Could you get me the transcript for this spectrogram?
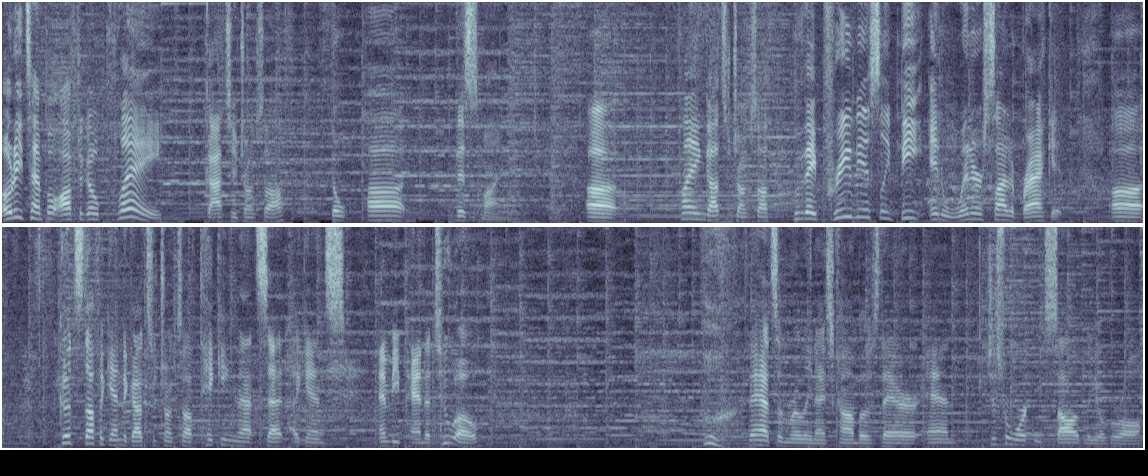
Odie Tempo off to go play Gahtzu Drunks off. The, uh, this is mine. Uh, playing Gahtzu Drunks off, who they previously beat in winner side of bracket. Uh, good stuff again to Gahtzu Drunks off, taking that set against Envy Panda 2-0. They had some really nice combos there, and just were working solidly overall.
